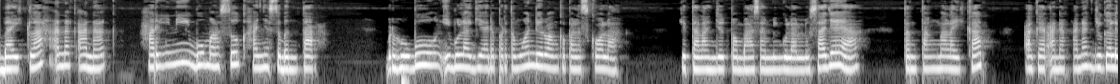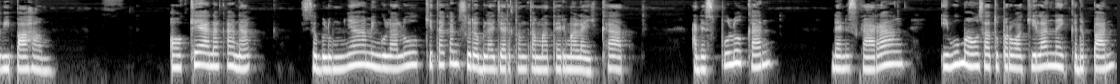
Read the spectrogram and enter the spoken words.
Baiklah anak-anak, Hari ini ibu masuk hanya sebentar. Berhubung ibu lagi ada pertemuan di ruang kepala sekolah. Kita lanjut pembahasan minggu lalu saja ya, tentang malaikat, agar anak-anak juga lebih paham. Oke anak-anak, sebelumnya minggu lalu kita kan sudah belajar tentang materi malaikat. Ada 10 kan? Dan sekarang, ibu mau satu perwakilan naik ke depan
